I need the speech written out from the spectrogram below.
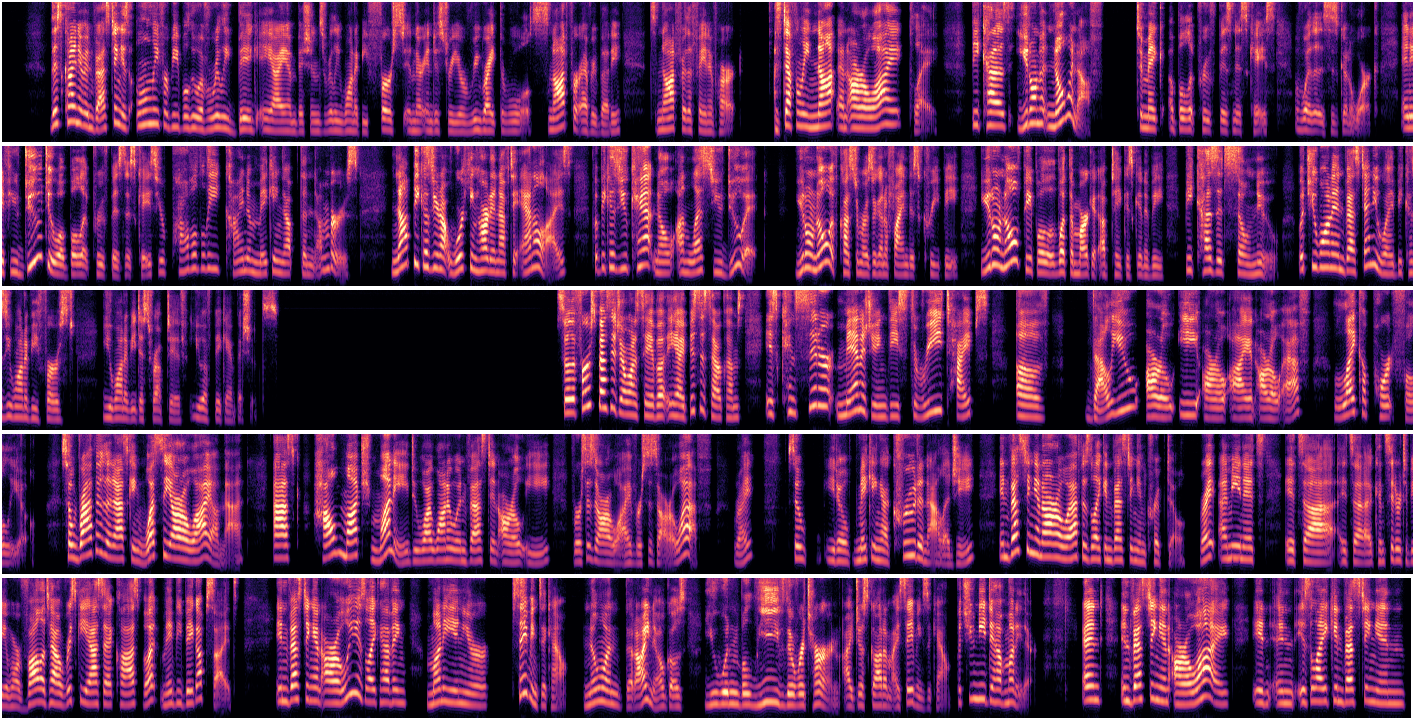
This kind of investing is only for people who have really big AI ambitions, really want to be first in their industry or rewrite the rules. It's not for everybody. It's not for the faint of heart. It's definitely not an ROI play because you don't know enough to make a bulletproof business case of whether this is going to work. And if you do do a bulletproof business case, you're probably kind of making up the numbers, not because you're not working hard enough to analyze, but because you can't know unless you do it. You don't know if customers are going to find this creepy. You don't know if people what the market uptake is going to be because it's so new. But you want to invest anyway because you want to be first, you want to be disruptive, you have big ambitions. So, the first message I want to say about AI business outcomes is consider managing these three types of value ROE, ROI, and ROF like a portfolio. So, rather than asking, what's the ROI on that? Ask, how much money do I want to invest in ROE versus ROI versus ROF, right? So, you know, making a crude analogy, investing in ROF is like investing in crypto, right? I mean, it's it's uh it's uh, considered to be a more volatile, risky asset class, but maybe big upsides. Investing in ROE is like having money in your savings account. No one that I know goes, you wouldn't believe the return I just got in my savings account, but you need to have money there. And investing in ROI in, in is like investing in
